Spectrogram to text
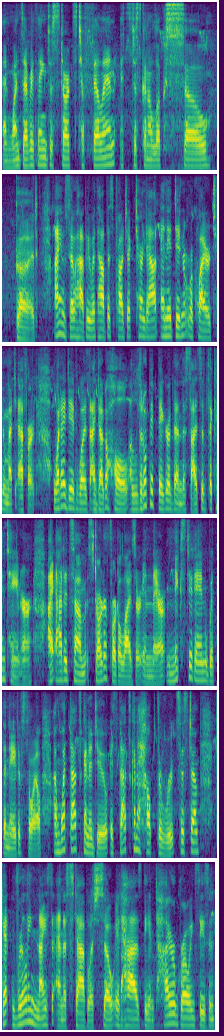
And once everything just starts to fill in, it's just gonna look so good. I am so happy with how this project turned out and it didn't require too much effort. What I did was I dug a hole a little bit bigger than the size of the container. I added some starter fertilizer in there, mixed it in with the native soil. And what that's gonna do is that's gonna help the root system get really nice and established so it has the entire growing season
